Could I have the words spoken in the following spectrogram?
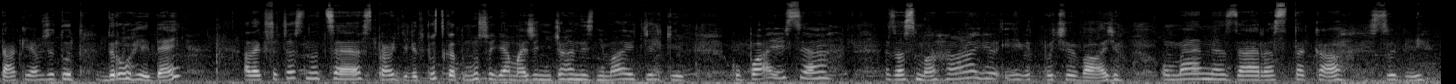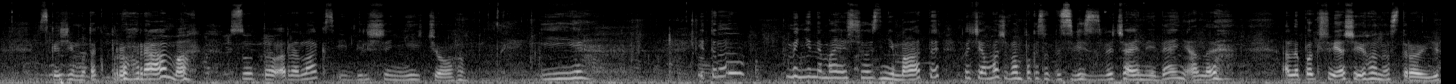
Так, я вже тут другий день. Але якщо чесно, це справді відпустка, тому що я майже нічого не знімаю, тільки купаюся, засмагаю і відпочиваю. У мене зараз така собі, скажімо так, програма, суто релакс і більше нічого. І, і тому мені немає що знімати, хоча можу вам показати свій звичайний день, але, але поки що я ще його настроюю.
